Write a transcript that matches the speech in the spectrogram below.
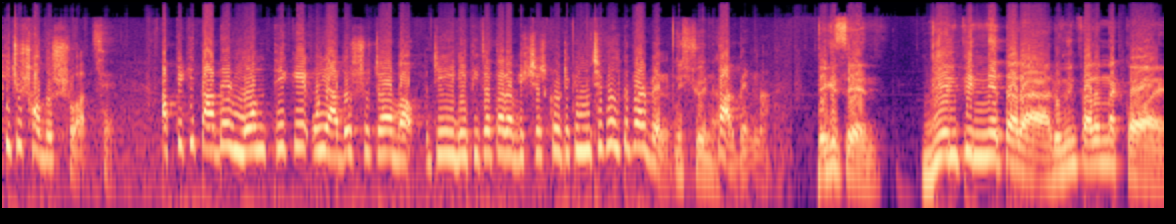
কিছু সদস্য আছে। আপনি কি তাদের মন থেকে ওই আদর্শটা বা যে নীতিটা তারা বিশ্বাস করে ওটাকে মুছে ফেলতে পারবেন? নিশ্চয়ই না। পারবেন না। দেখেছেন? বিএনপির নেতারা রুমিন ফারহানা কয়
